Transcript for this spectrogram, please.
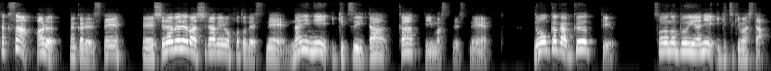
たくさんある中でですね、えー、調べれば調べるほどですね、何に行き着いたかって言いますとですね、脳科学っていう、その分野に行き着きました。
